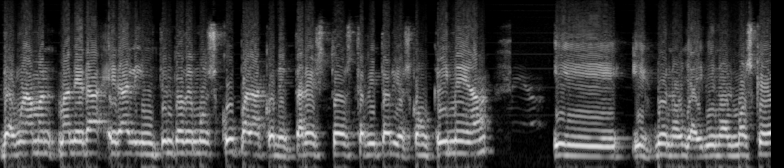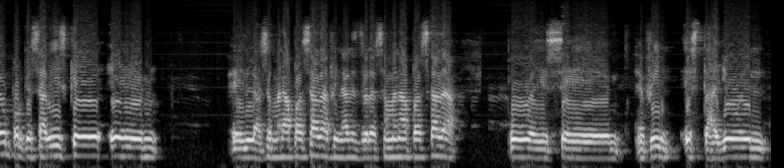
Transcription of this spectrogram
de alguna manera era el intento de Moscú para conectar estos territorios con Crimea y, bueno, y ahí vino el mosqueo porque sabéis que em, en la semana pasada, a finales de la semana pasada, pues eh, en fin, estalló el,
